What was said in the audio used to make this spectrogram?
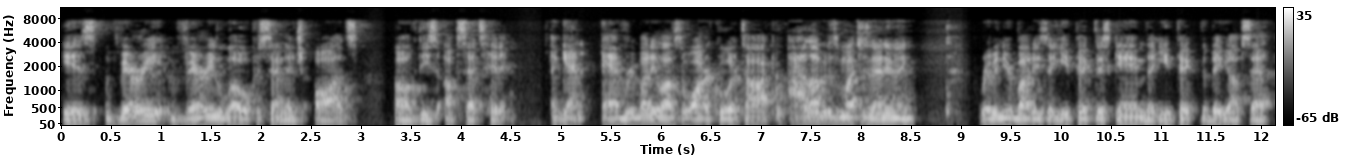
is very, very low percentage odds of these upsets hitting. Again, everybody loves the water cooler talk. I love it as much as anything. Ribbon your buddies that you picked this game, that you picked the big upset.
